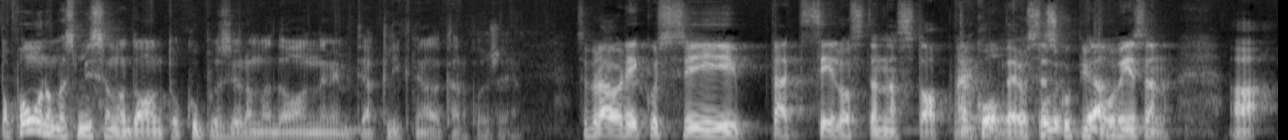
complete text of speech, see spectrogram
popolnoma smiselno, da on to kupi, oziroma da on ne vem, tja klikne ali kar koli že. Se pravi, rekel si ta celosten nastop, Tako, da je vse skupaj ja. povezan. Uh,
